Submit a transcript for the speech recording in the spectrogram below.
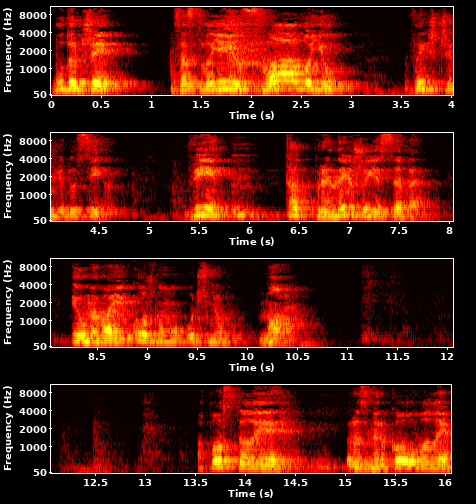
будучи за своєю славою вищим від усіх. Він так принижує себе і умиває кожному учню ноги. Апостоли розмірковували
